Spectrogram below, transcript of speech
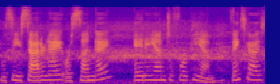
We'll see you Saturday or Sunday, 8 a.m. to 4 p.m. Thanks, guys.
